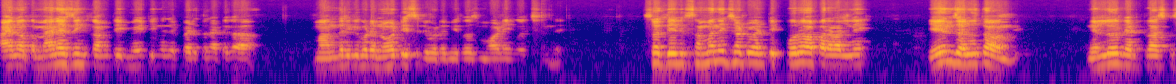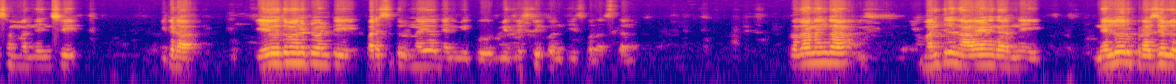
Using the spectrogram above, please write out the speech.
ఆయన ఒక మేనేజింగ్ కమిటీ మీటింగ్ని పెడుతున్నట్టుగా మా అందరికీ కూడా నోటీసులు ఇవ్వడం ఈ రోజు మార్నింగ్ వచ్చింది. సో దీనికి సంబంధించినటువంటి పూర్వాపరాల్ని ఏం జరుగుతూ ఉంది? నెల్లూరు రెడ్ క్రాస్కు సంబంధించి ఇక్కడ ఏ విధమైనటువంటి పరిస్థితులు ఉన్నాయో నేను మీకు మీ దృష్టికి కొన్ని తీసుకొని వస్తాను. ప్రధానంగా మంత్రి నారాయణ గారిని నెల్లూరు ప్రజలు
